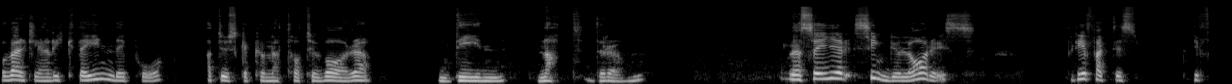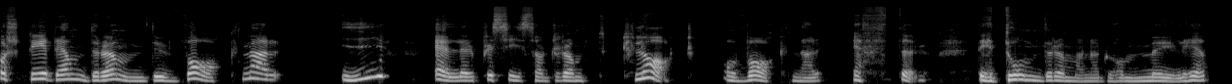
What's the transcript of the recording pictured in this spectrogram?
och verkligen rikta in dig på att du ska kunna ta tillvara din nattdröm. Och jag säger singularis, för det är faktiskt det, först, det är den dröm du vaknar i eller precis har drömt klart och vaknar efter. Det är de drömmarna du har möjlighet.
